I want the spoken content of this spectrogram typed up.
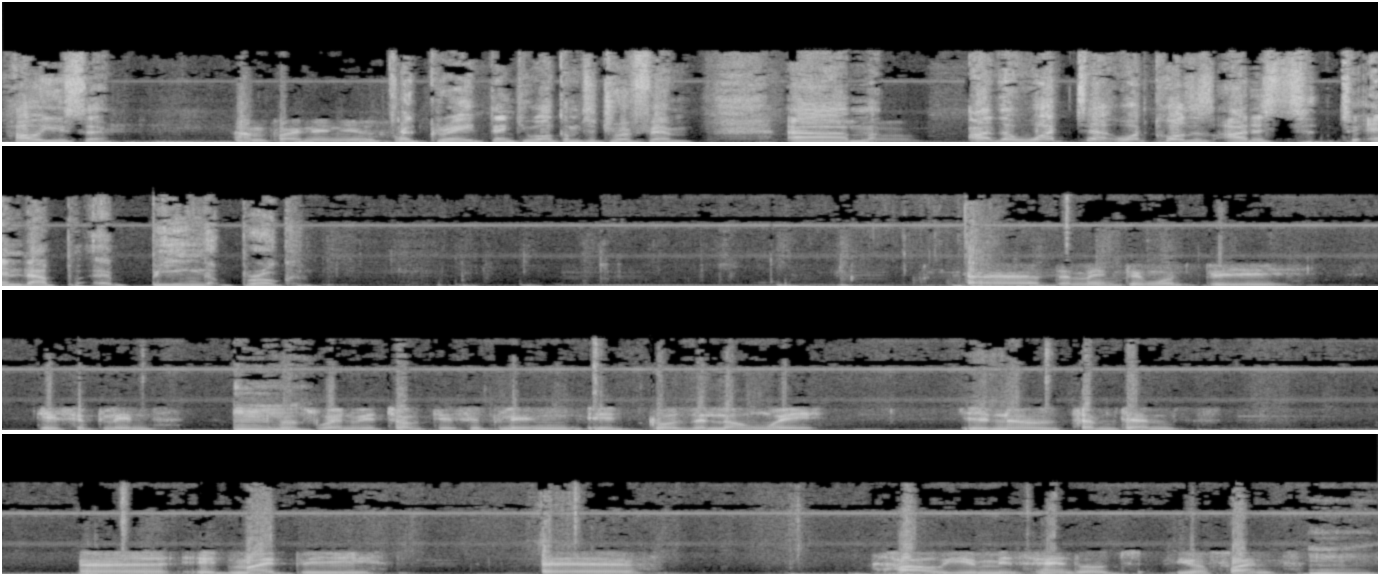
How are you, sir? I'm fine, and you? Uh, great, thank you. Welcome to True FM. Um, Arthur, what uh, what causes artists to end up uh, being broke? Uh, the main thing would be discipline, mm. because when we talk discipline, it goes a long way. You know, sometimes uh, it might be uh, how you mishandled your funds. Mm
